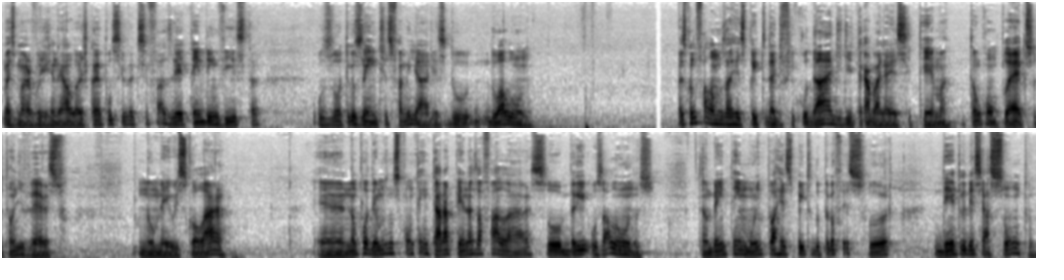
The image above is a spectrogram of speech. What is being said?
Mas uma árvore genealógica é possível de se fazer, tendo em vista os outros entes familiares do, do aluno. Mas quando falamos a respeito da dificuldade de trabalhar esse tema tão complexo, tão diverso no meio escolar, é, não podemos nos contentar apenas a falar sobre os alunos. Também tem muito a respeito do professor dentro desse assunto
